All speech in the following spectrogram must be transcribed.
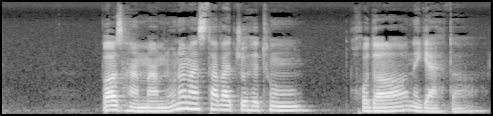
باز هم ممنونم از توجهتون. خدا نگهدار.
